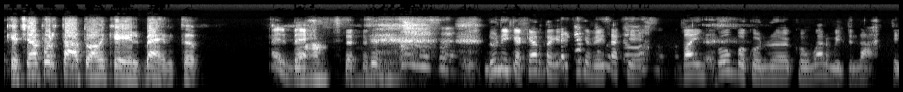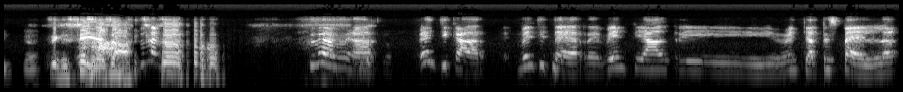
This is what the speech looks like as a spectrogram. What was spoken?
che ci ha portato anche il Bent. È il Ah. bet. L'unica carta che, Perché abilità che va in combo con, con One with Nothing. Sì, sì, Esatto. esatto. Scusami un attimo, 20 carte, 20 terre, 20 altri, 20 altri spell.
